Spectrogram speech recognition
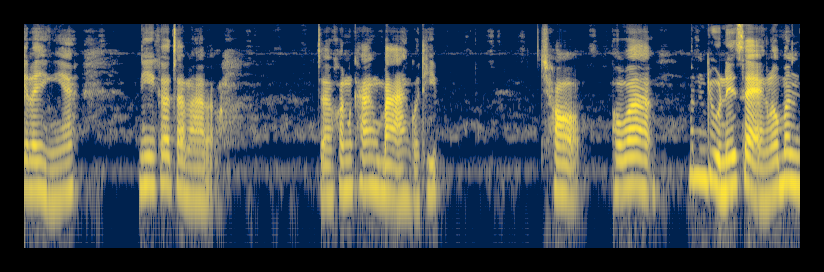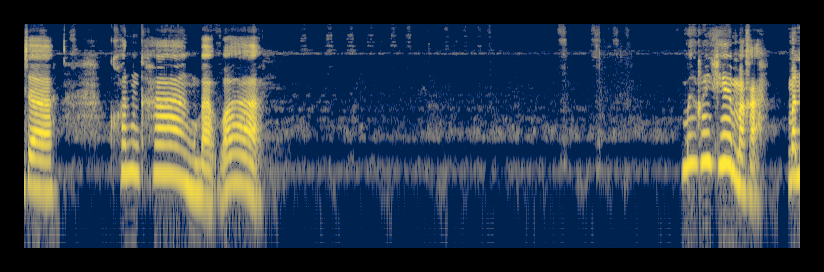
อะไรอย่างเงี้ย นี่ก็จะมาแบบ จะค่อนข้างบางกว่าที่ชอบ เพราะว่ามันอยู่ในแสงแล้วมันจะ ค่อนข้างแบบว่า ไม่ค่อยเข้มอะค่ะ มัน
